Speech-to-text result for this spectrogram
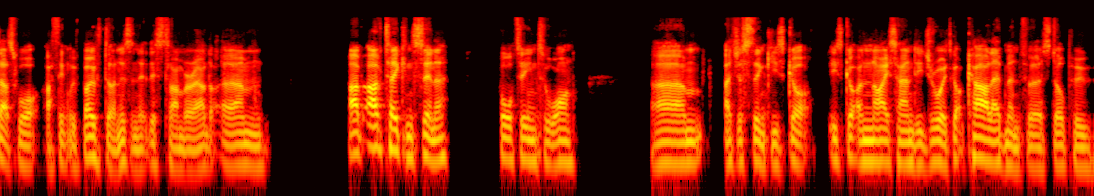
that's what I think we've both done, isn't it? This time around, um, I've I've taken Sinner fourteen to one. Um, I just think he's got he's got a nice handy draw. He's got Kyle Edmund first up, who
